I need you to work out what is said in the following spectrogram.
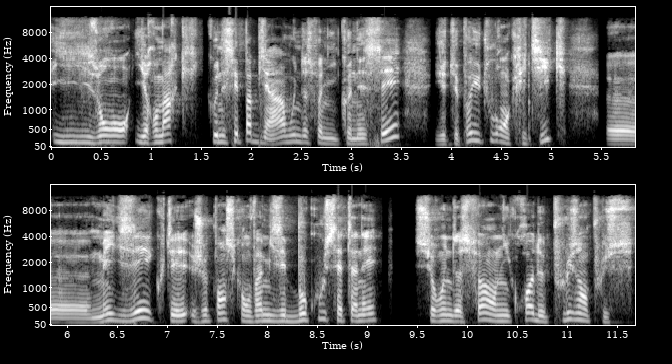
Ils ont, ils remarquent qu'ils connaissaient pas bien hein, Windows Phone. Ils connaissaient, ils étaient pas du tout en critique, mais il disait, écoutez, je pense qu'on va miser beaucoup cette année sur Windows Phone. On y croit de plus en plus.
